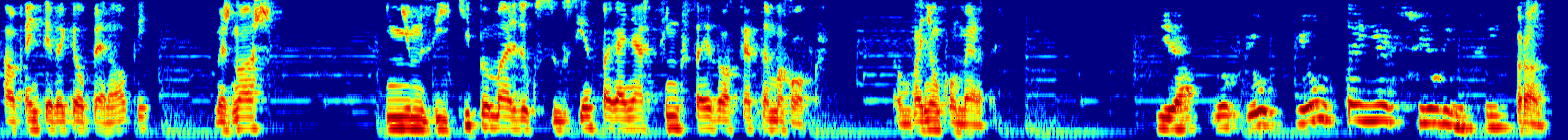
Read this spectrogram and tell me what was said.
Alguém teve aquele penalti, mas nós tínhamos equipa mais do que suficiente para ganhar 5, 6 ou 7 a Marrocos. Então venham com merdas. Yeah, eu, eu, eu tenho esse feeling, sim. Pronto.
